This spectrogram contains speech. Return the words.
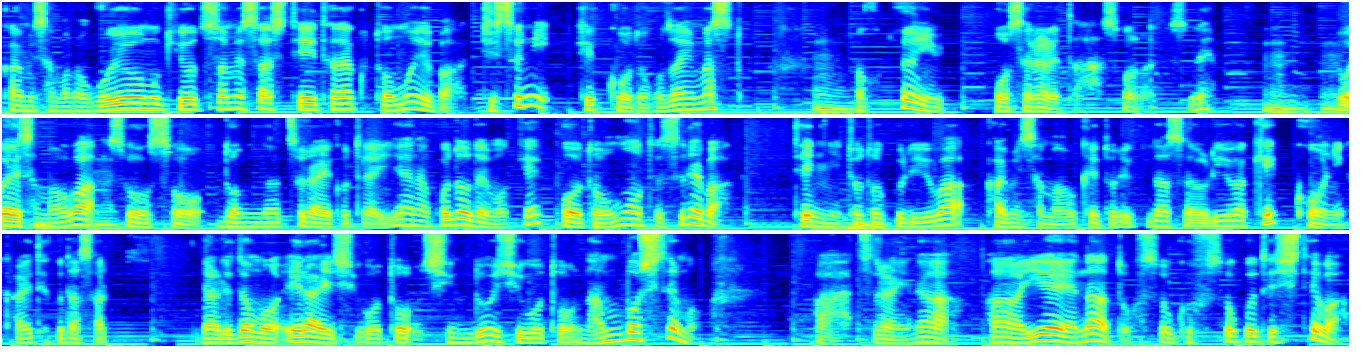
神様のご用向きを務めさせていただくと思えば実に結構でございますと、うん。まあこのように仰せられたそうなんですね。うんうん。親様はうん。そうそうどんな辛いことや嫌なことでも結構と思うとすれば天に届くりは神様を受け取りくださるりは結構に変えてくださる。誰でも偉い仕事、しんどい仕事をなんぼしても、ああ、辛いな、ああ、嫌やなと不足不足でしては、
